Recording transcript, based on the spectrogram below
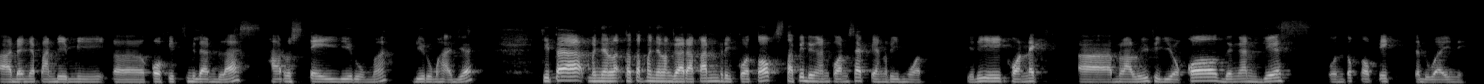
adanya pandemi eh, COVID-19, harus stay di rumah, di rumah aja. Kita menyel tetap menyelenggarakan Rico Talks, tapi dengan konsep yang remote. Jadi connect uh, melalui video call dengan guest untuk topik kedua ini.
